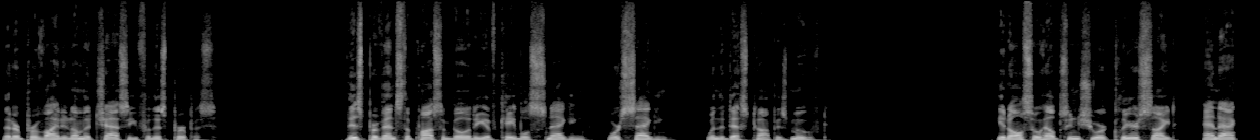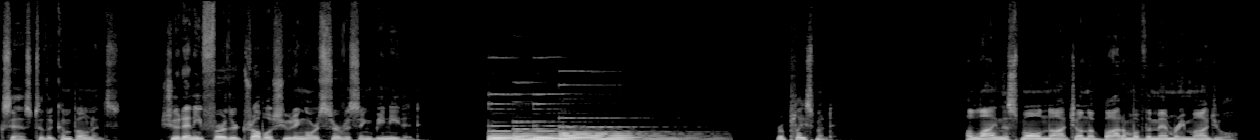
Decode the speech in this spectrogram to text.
that are provided on the chassis for this purpose. This prevents the possibility of cables snagging or sagging when the desktop is moved. It also helps ensure clear sight and access to the components, should any further troubleshooting or servicing be needed. Replacement Align the small notch on the bottom of the memory module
